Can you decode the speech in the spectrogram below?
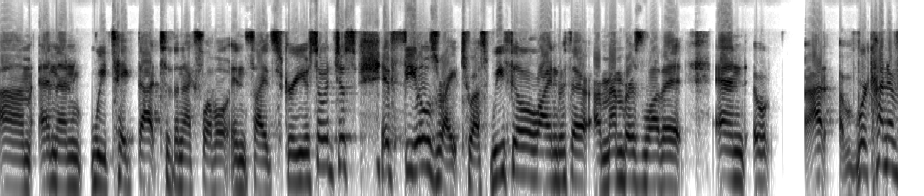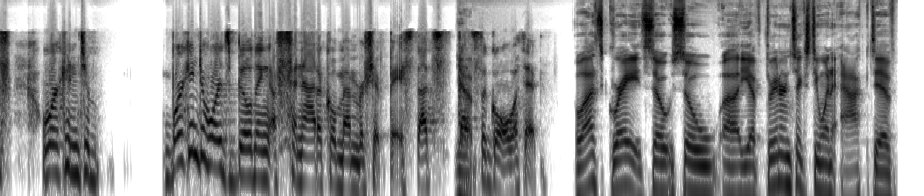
Um, and then we take that to the next level inside Screw You. So it just, it feels right to us. We feel aligned with it. Our members love it. And uh, we're kind of working to, working towards building a fanatical membership base. That's, that's yep. the goal with it. Well, that's great. So, so uh, you have 361 active.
